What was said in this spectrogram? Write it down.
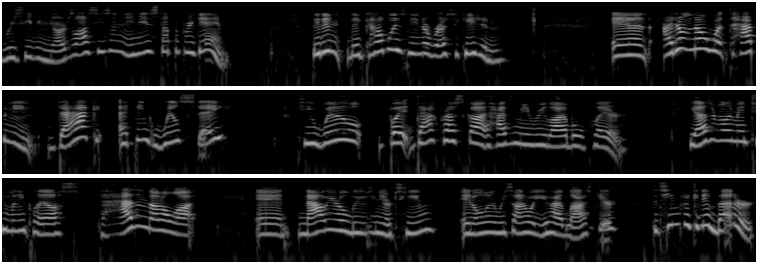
receiving yards last season. You need to step up your game. They didn't. The Cowboys need a rest occasion, and I don't know what's happening. Dak, I think, will stay. He will, but Dak Prescott hasn't been a reliable player. He hasn't really made too many playoffs. He hasn't done a lot, and now you're losing your team and only resign what you had last year. The teams are getting better.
